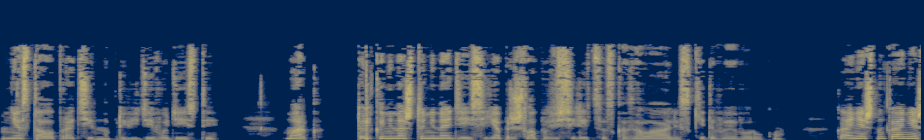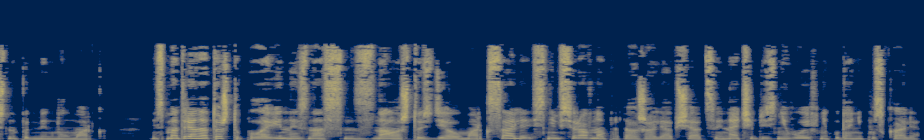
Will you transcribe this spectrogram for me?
Мне стало противно при виде его действий. «Марк, только ни на что не надейся, я пришла повеселиться», — сказала Али, скидывая его руку. «Конечно, конечно», — подмигнул Марк. Несмотря на то, что половина из нас знала, что сделал Марк Салли, с ним все равно продолжали общаться, иначе без него их никуда не пускали.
